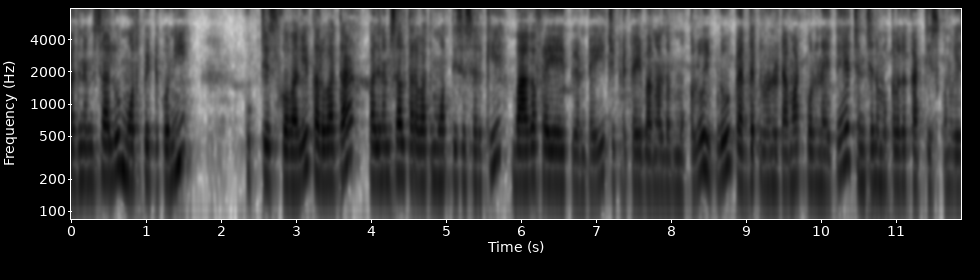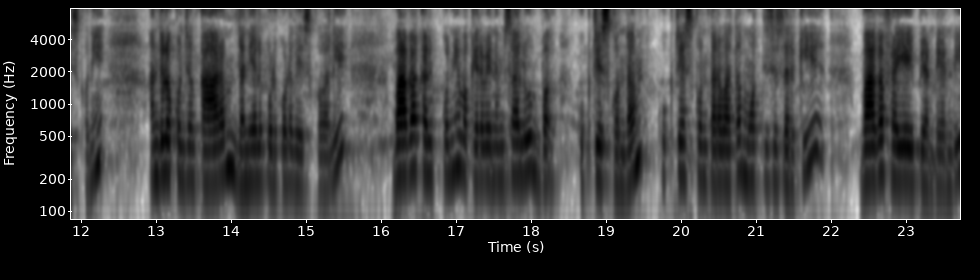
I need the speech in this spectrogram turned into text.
పది నిమిషాలు మూత పెట్టుకొని కుక్ చేసుకోవాలి. తర్వాత పది నిమిషాల తర్వాత మూత తీసేసరికి బాగా ఫ్రై అయిపోయి ఉంటాయి చిక్కుడుకాయ బంగాళదుంప ముక్కలు. ఇప్పుడు పెద్ద రెండు టమాటా పొలను అయితే చిన్న చిన్న ముక్కలుగా కట్ చేసుకొని వేసుకొని అందులో కొంచెం కారం ధనియాల పొడి కూడా వేసుకోవాలి. బాగా కలుపుకొని ఒక ఇరవై నిమిషాలు కుక్ చేసుకుందాం. కుక్ చేసుకున్న తర్వాత మూత తీసేసరికి బాగా ఫ్రై అయిపోయి ఉంటాయండి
